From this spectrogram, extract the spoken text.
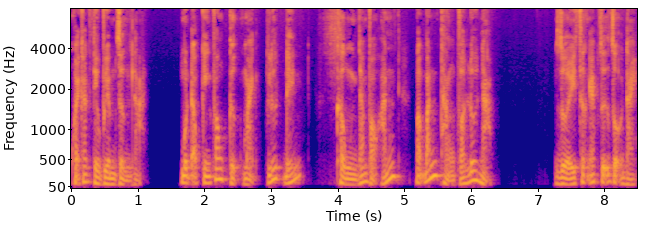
Khoảnh khắc tiêu viêm dừng lại, một đạo kính phong cực mạnh lướt đến, không nhắm vào hắn mà bắn thẳng vào lôi nạp. Dưới sức ép dữ dội này,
